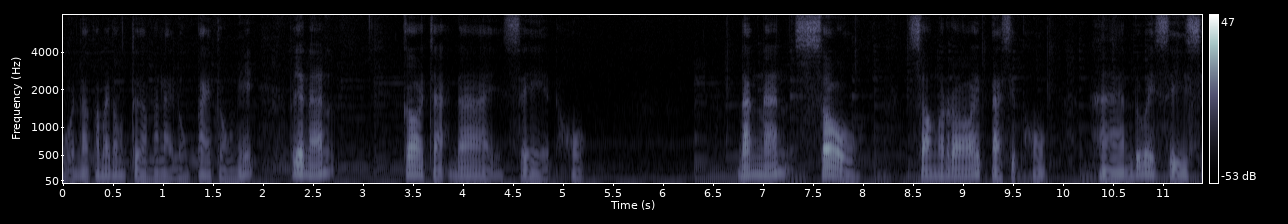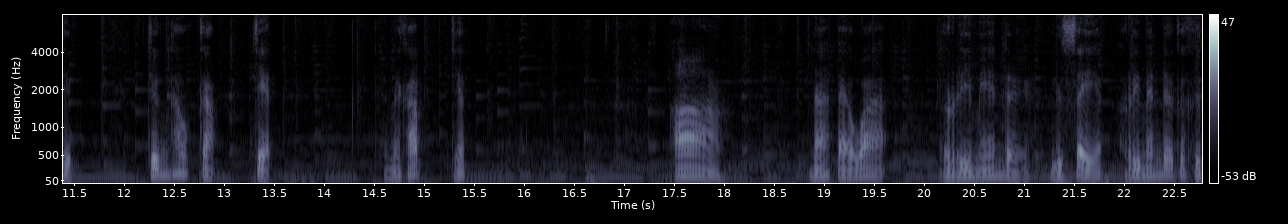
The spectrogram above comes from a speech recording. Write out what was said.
0แล้วก็ไม่ต้องเติมอะไรลงไปตรงนี้ เพราะฉะนั้นก็จะได้เศษ 6 ดังนั้น so 286 หารด้วย 40 จึงเท่ากับ 7 เห็นไหมครับ 7 r นะ แปลว่า remainder หรือเศษ remainder ก็คือ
